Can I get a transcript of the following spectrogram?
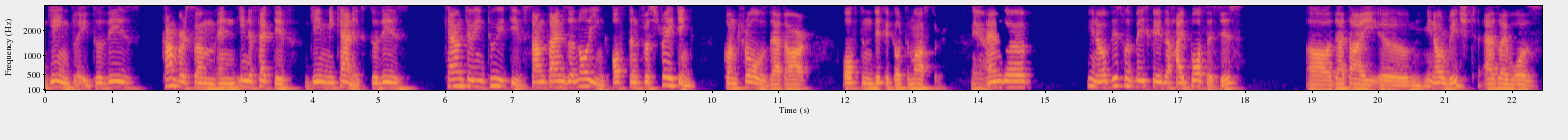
gameplay, to these cumbersome and ineffective game mechanics, to these counterintuitive, sometimes annoying, often frustrating controls that are often difficult to master. Yeah. And, uh, you know, this was basically the hypothesis uh, that I, uh, you know, reached as I was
